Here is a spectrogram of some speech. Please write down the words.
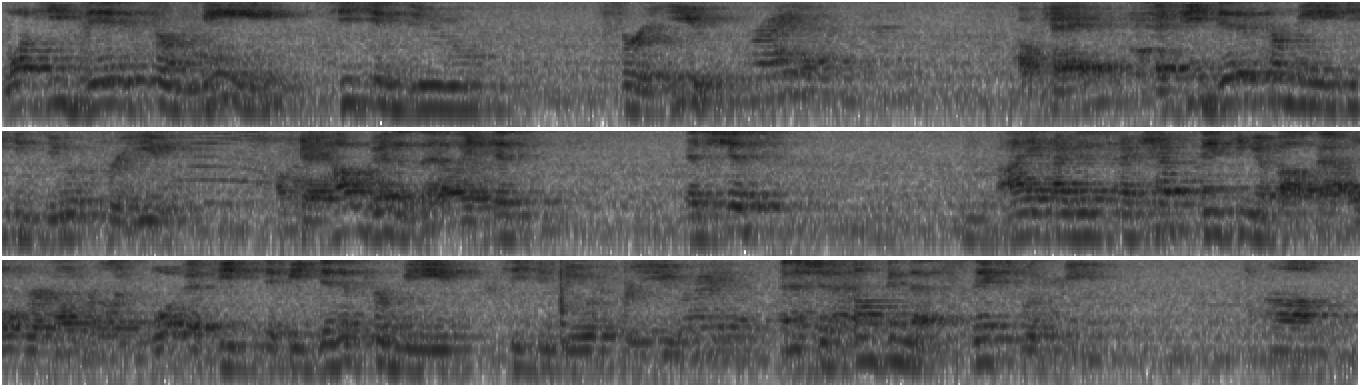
What he did for me, he can do for you. Right. Okay? If he did it for me, he can do it for you. Okay? How good is that? Like it's it's just I, I just I kept thinking about that over and over. Like what if he if he did it for me, he can do it for you. And it's just something that sticks with me. Um,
